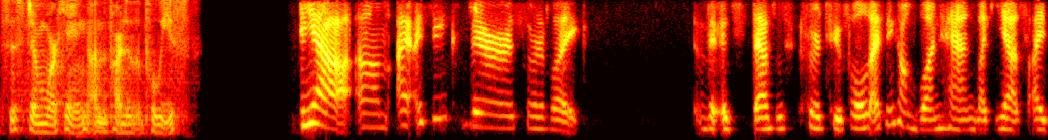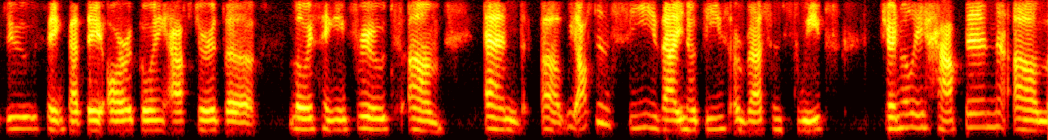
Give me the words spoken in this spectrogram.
system working on the part of the police? Yeah, um, I, I, think there's sort of like, it's that's sort of twofold. I think on one hand, like, yes, I do think that they are going after the lowest hanging fruit. Um, and uh, we often see that you know these arrests and sweeps generally happen um,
